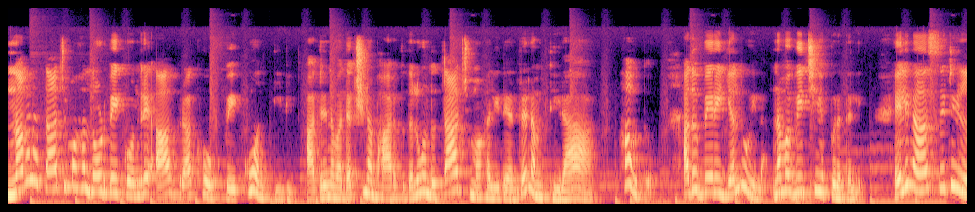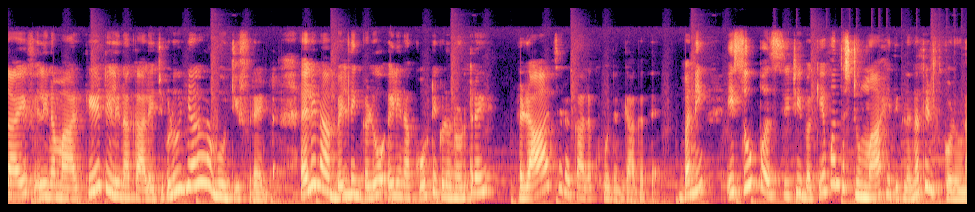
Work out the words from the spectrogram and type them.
ನಾವೆಲ್ಲ ತಾಜ್ ಮಹಲ್ ನೋಡಬೇಕು ಅಂದ್ರೆ ಆಗ್ರಾಕ್ ಹೋಗ್ಬೇಕು ಅಂತೀವಿ. ಆದ್ರೆ ನಮ್ಮ ದಕ್ಷಿಣ ಭಾರತದಲ್ಲೂ ಒಂದು ತಾಜ್ ಮಹಲ್ ಇದೆ ಅಂದ್ರೆ ನಂಬ್ತೀರಾ? ಹೌದು. ಅದು ಬೇರೆ ಎಲ್ಲೂ ಇಲ್ಲ, ನಮ್ಮ ವಿಜಯಪುರದಲ್ಲಿ. ಇಲ್ಲಿನ ಸಿಟಿ ಲೈಫ್ ಇಲ್ಲಿನ ಮಾರ್ಕೆಟ್ ಇಲ್ಲಿನ ಕಾಲೇಜುಗಳು ಎಲ್ಲವೂ ಡಿಫ್ರೆಂಟ್ ಇಲ್ಲಿನ ಬಿಲ್ಡಿಂಗ್ಗಳು ಇಲ್ಲಿನ ಕೋಟೆಗಳು ನೋಡಿದ್ರೆ ರಾಜರ ಕಾಲಕ್ಕೆ ಹೋದಂಗೆ ಆಗುತ್ತೆ ಬನ್ನಿ, ಈ ಸೂಪರ್ ಸಿಟಿ ಬಗ್ಗೆ ಒಂದಷ್ಟು ಮಾಹಿತಿಗಳನ್ನು ತಿಳಿದುಕೊಳ್ಳೋಣ.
